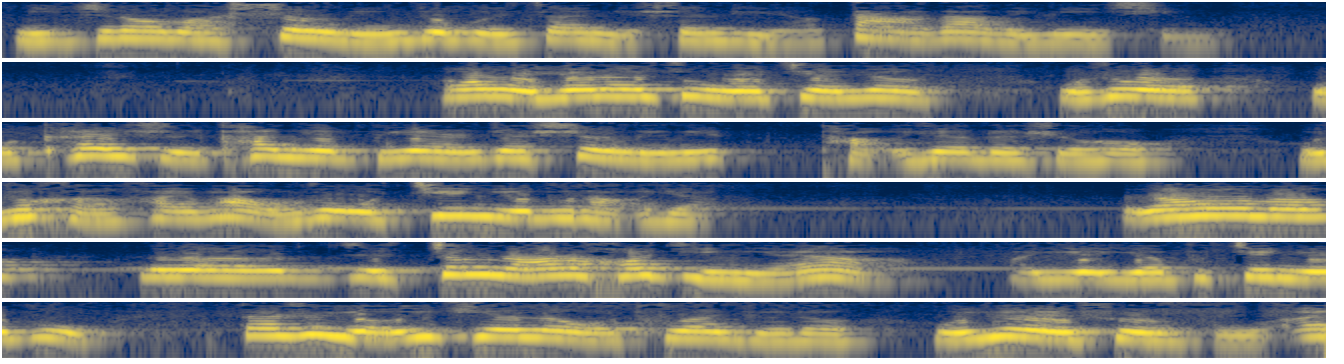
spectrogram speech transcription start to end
你知道吗？圣灵就会在你身体上大大的运行。然后我原来做过见证，我说我开始看见别人在圣灵里躺下的时候，我就很害怕。我说我坚决不躺下。然后呢，那个这挣扎了好几年啊，也也不坚决不。但是有一天呢，我突然觉得我愿意顺服，爱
